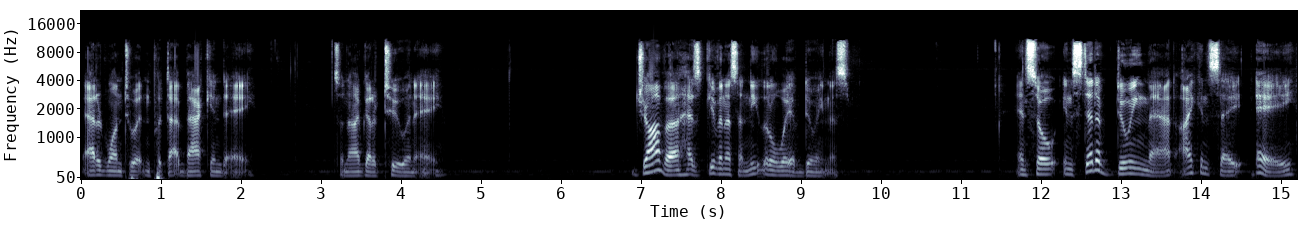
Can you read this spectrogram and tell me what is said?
added 1 to it and put that back into A. So now I've got a 2 in A. Java has given us a neat little way of doing this. And so instead of doing that, I can say A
